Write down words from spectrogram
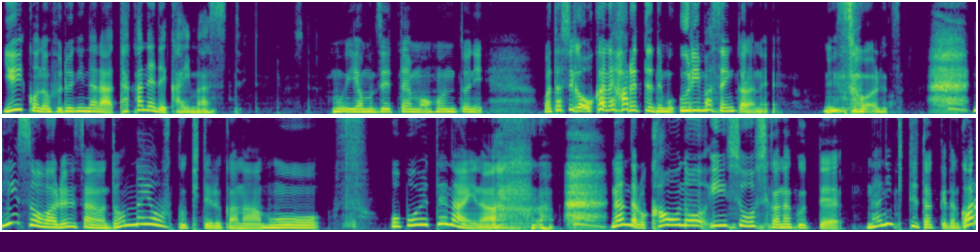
ゆい子の古着なら高値で買いますって言ってきました。もういやもう絶対もう本当に。私がお金払ってでも売りませんからね。人相悪さ。人相悪いさんはどんな洋服着てるかな？もう覚えてないな。なんだろう顔の印象しかなくって。何着てたっけな？柄の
